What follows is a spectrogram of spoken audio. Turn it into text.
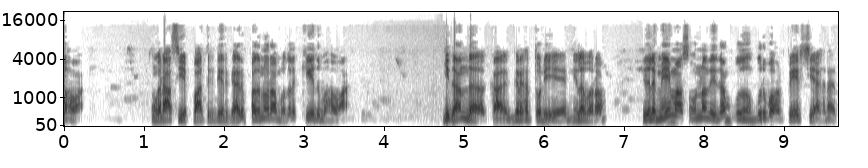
பகவான். உங்க ராசியை பார்த்துக்கிட்டே இருக்காரு. பதினோராம் முதல்ல கேது பகவான். இதுதான் இந்த க- கிரகத்துடைய நிலவரம். இதுல மே மாசம் ஒன்னாம் தேதி தான் கு- குரு பகவான் பயிற்சி ஆகிறார்.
